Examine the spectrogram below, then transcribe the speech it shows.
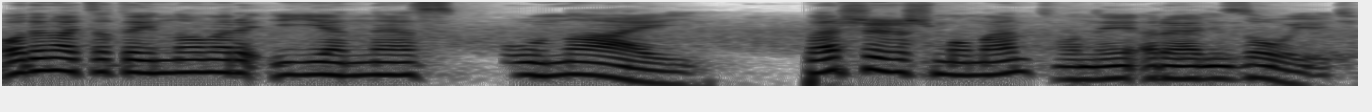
11-й номер ІНС Унай. Перший же ж момент вони реалізовують.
